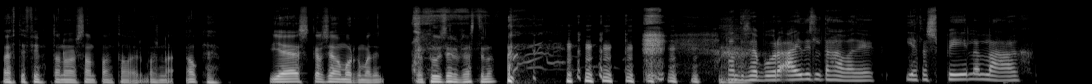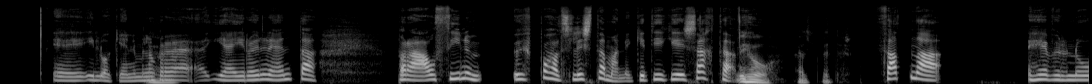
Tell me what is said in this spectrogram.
og eftir 15 ára samband þá er maður svona, ok, ég skal sjá morgumatinn og þú sér um restina. Andrés, það er búið að vera æðislega að hafa þig. Ég ætla að spila lag e, í að ég í rauninni enda bara á þínum uppáhaldslistamanni Get ég ekki sagt það? Jú, held betur, Þarna hefur nú,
